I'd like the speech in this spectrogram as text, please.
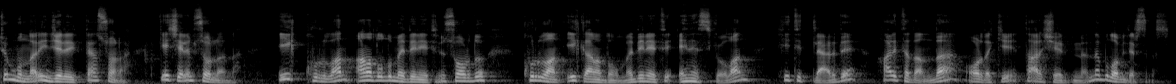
tüm bunları inceledikten sonra geçelim sorularına. İlk kurulan Anadolu medeniyetini sordu. Kurulan ilk Anadolu medeniyeti en eski olan Hititlerdi. Haritadan da oradaki tarih şeridinden de bulabilirsiniz.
